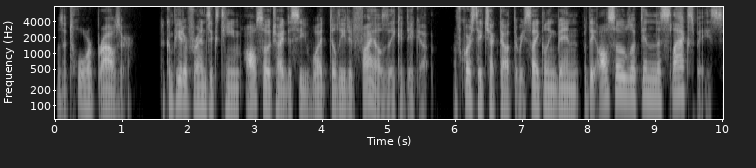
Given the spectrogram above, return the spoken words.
was a Tor browser. The computer forensics team also tried to see what deleted files they could dig up. Of course, they checked out the recycling bin, but they also looked in the slack space.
